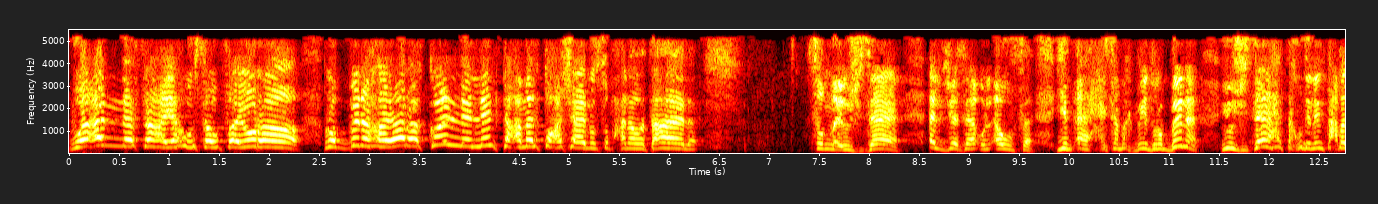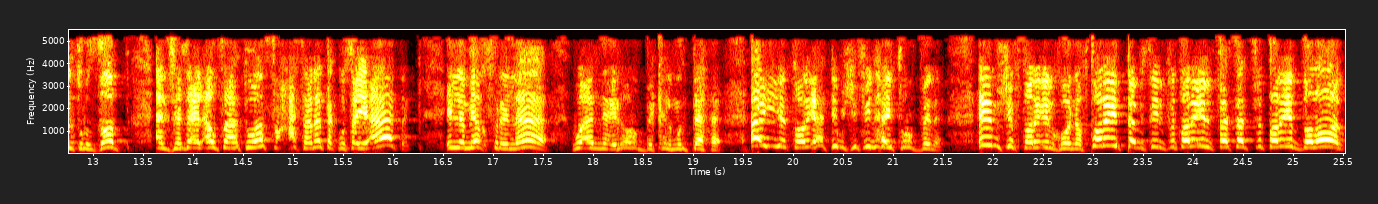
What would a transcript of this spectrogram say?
وأن سعيه سوف يرى. ربنا هيرى كل اللي انت عملته عشانه سبحانه وتعالى. ثم يجزاه. الجزاء الأوفى. يبقى حسابك بإيد ربنا. يجزاه هتاخد اللي انت عملته بالظبط. الجزاء الأوفى هتوفى حسناتك وسيئاتك. إن لم يغفر الله وأن إلى ربك المنتهى. أي طريق هتمشي فيه نهاية ربنا. امشي في طريق الغنى في طريق التمثيل في طريق الفساد في طريق الضلال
